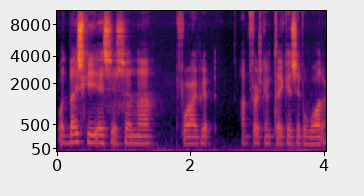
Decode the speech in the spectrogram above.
What basically is is an uh, before I I'm first to take a sip of water.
